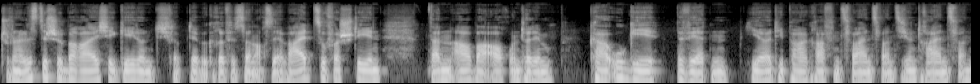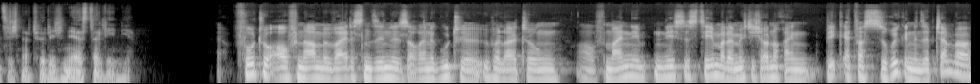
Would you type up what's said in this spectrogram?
journalistische Bereiche geht und ich glaube, der Begriff ist dann auch sehr weit zu verstehen, dann aber auch unter dem KUG bewerten. Hier die Paragraphen 22 und 23 natürlich in erster Linie. Fotoaufnahme im weitesten Sinne ist auch eine gute Überleitung auf mein nächstes Thema. Da möchte ich auch noch einen Blick etwas zurück in den September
